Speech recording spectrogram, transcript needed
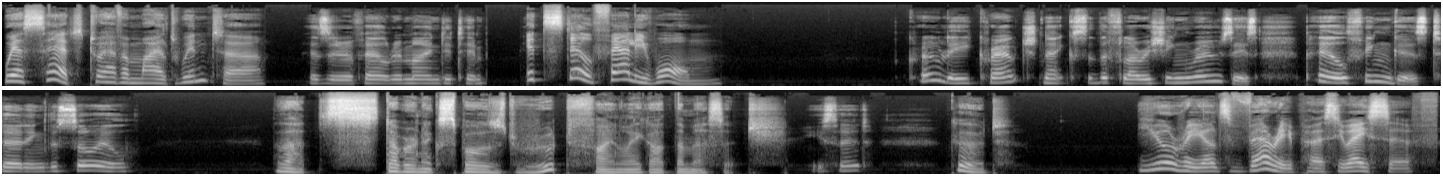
We're said to have a mild winter, Aziraphale reminded him. It's still fairly warm. Crowley crouched next to the flourishing roses, pale fingers turning the soil. That stubborn exposed root finally got the message, he said. Good. Uriel's very persuasive,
